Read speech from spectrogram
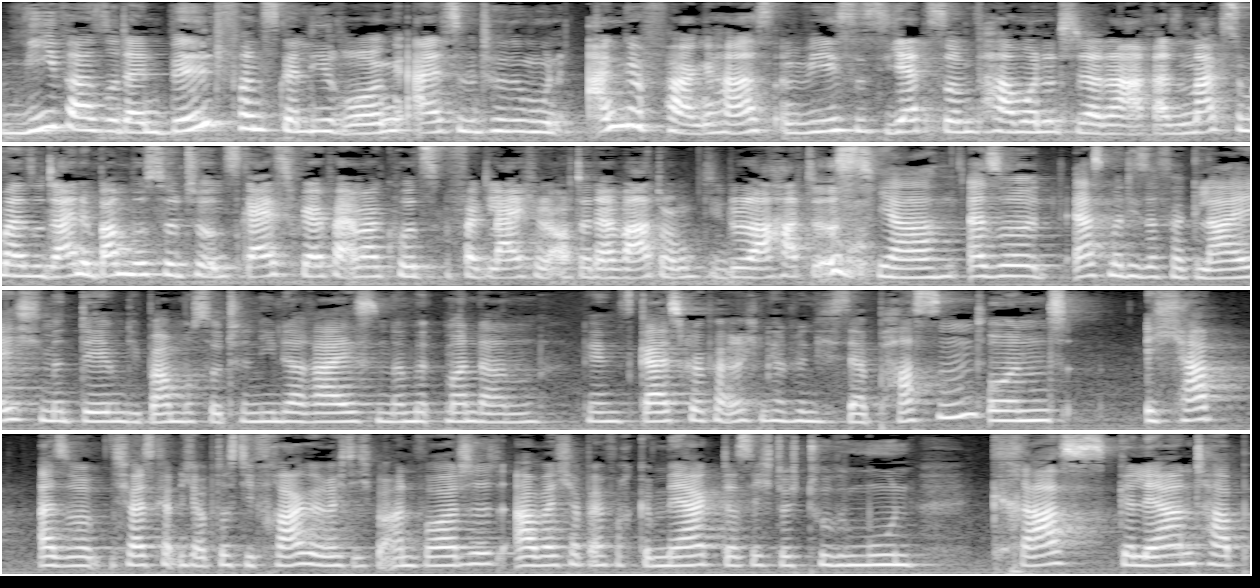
wie war so dein Bild von Skalierung, als du mit The Moon angefangen hast und wie ist es jetzt so ein paar Monate danach? Also magst du mal so deine Bambushütte und Skyscraper einmal kurz vergleichen und auch deine Erwartungen, die du da hattest? Ja, also erstmal dieser Vergleich mit dem die Bambushütte niederreißen, damit man dann den Skyscraper errichten kann, finde ich sehr passend. Und ich habe also ich weiß gerade nicht, ob das die Frage richtig beantwortet, aber ich habe einfach gemerkt, dass ich durch To the Moon krass gelernt habe,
